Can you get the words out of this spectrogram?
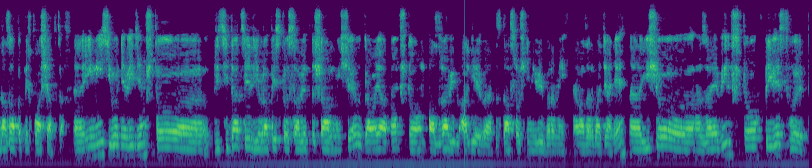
на западных площадках. Э, и мы сегодня видим, что председатель Европейского совета Шарль Мишель, говоря о том, что он поздравил Алиева с досрочными выборами в Азербайджане, еще заявил, что приветствует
